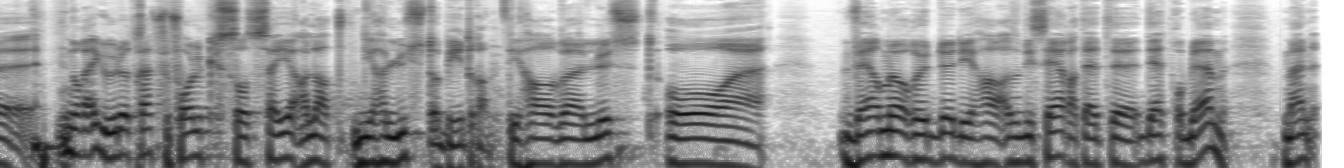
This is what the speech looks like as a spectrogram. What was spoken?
eh, når jeg er ute og treffer folk, så sier alle at de har lyst til å bidra. De har eh, lyst å eh, være med å rydde. De, har, altså de ser at det er, et, det er et problem. Men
